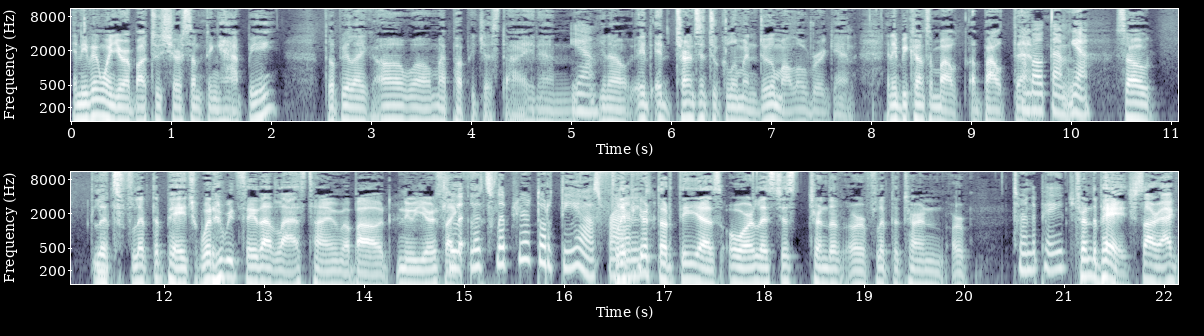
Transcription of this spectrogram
And even when you're about to share something happy, they'll be like, "Oh, well, my puppy just died." And Yeah. you know, it, it turns into gloom and doom all over again. And it becomes about about them. About them, yeah. so let's flip the page. What did we say that last time about New Year's like let's flip your tortillas, friend. flip your tortillas or let's just turn the or flip the turn or Turn the page. turn the page. Sorry, I,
